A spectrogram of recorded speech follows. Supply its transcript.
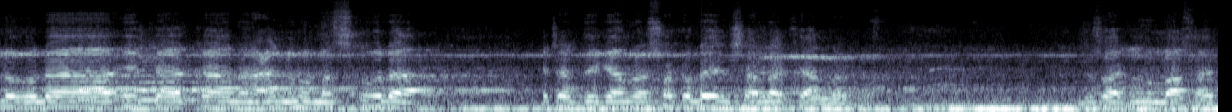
كل أولئك كان عنه مسؤولا এটার দিকে আমরা সকলে ইনশাআল্লাহ খেয়াল রাখবো জাজাকুমুল্লাহ খাইর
